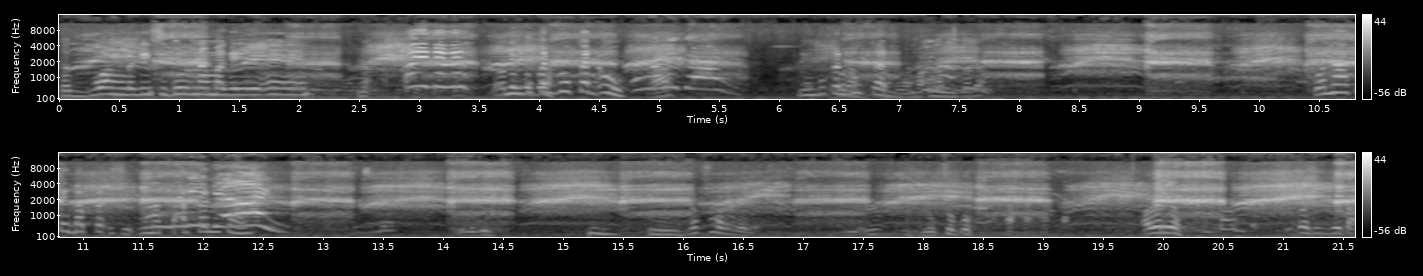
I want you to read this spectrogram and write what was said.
Kagwang lagi siguro na mag eh, Ay na na. Ning bukad-bukad oh. Ning bukad-bukad. Oh. Wala kay bapa si mapaakan ka. Luksor rin. Lukso ko. Awer yo. Ito si Juta.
